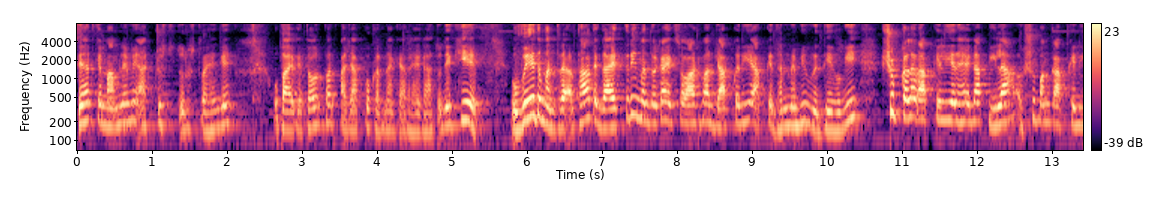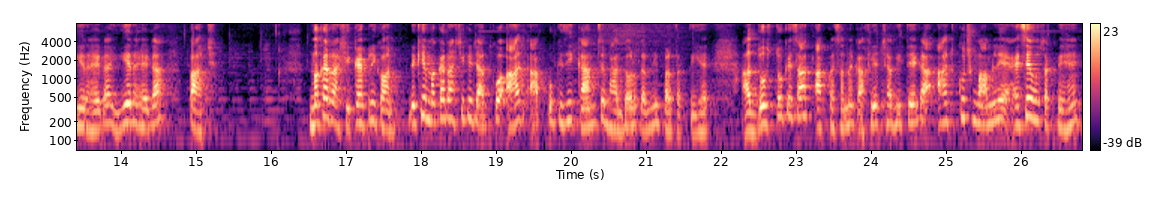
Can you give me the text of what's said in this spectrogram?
सेहत के मामले में आज चुस्त दुरुस्त रहेंगे। उपाय के तौर पर आज आपको करना क्या रहेगा? तो देखिए, वेद मंत्र अर्थात गायत्री मंत्र का 108 बार जाप करिए, आपके धन में भी वृद्धि होगी। शुभ कलर आपके लिए रहेगा पीला और शुभ अंक आपके लिए रहेगा, ये रहेगा पाँच। मकर राशि कैप्रिकॉन देखिए, मकर राशि के जात को आज आपको किसी काम से भागदौड़ करनी पड़ सकती है। आज दोस्तों के साथ आपका समय काफ़ी अच्छा बीतेगा। आज कुछ मामले ऐसे हो सकते हैं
